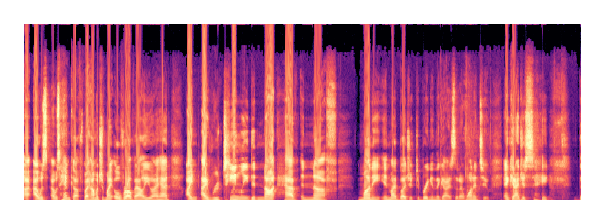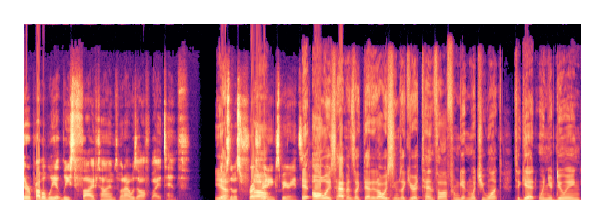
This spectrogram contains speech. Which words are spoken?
I, I was I was handcuffed by how much of my overall value I had. I I routinely did not have enough money in my budget to bring in the guys that I wanted to. And can I just say, there were probably at least five times when I was off by a tenth. Yeah. It was the most frustrating Oh. experience. It always happens like that. It always seems like you're a tenth off from getting what you want to get when you're doing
